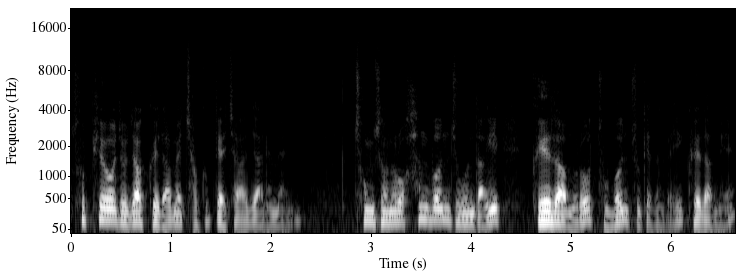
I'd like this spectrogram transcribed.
투표 조작 괴담에 적극 대처하지 않으면 총선으로 한 번 죽은 당이 괴담으로 두 번 죽게 된다. 이 괴담이에요.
